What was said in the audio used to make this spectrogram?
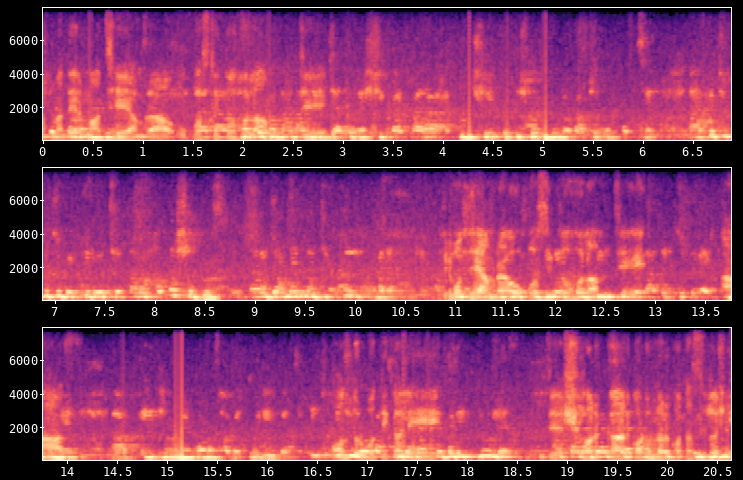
আপনাদের মাঝে আমরা উপস্থিত হলাম যে শিকার তারা এখন সেই প্রতিশোধমূলক আচরণ করছে। আর কিছু কিছু ব্যক্তি রয়েছে তারা হতাশাগ্রস্ত। তারা জানেন না যে কি মানে ইতিমধ্যে আমরা উপস্থিত হলাম যে আজ অন্তর্বর্তীকালে। যে সরকার গঠনের কথা ছিল, সে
